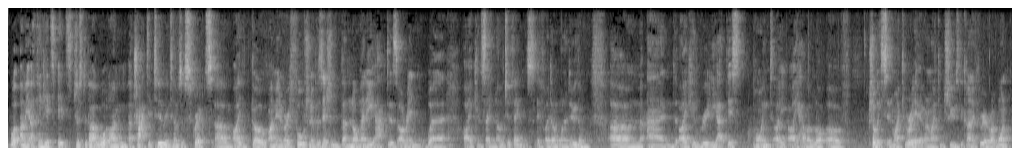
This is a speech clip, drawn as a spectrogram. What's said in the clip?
Well, I mean, I think it's it's just about what I'm attracted to in terms of scripts. Um, I go, I'm in a very fortunate position that not many actors are in, where I can say no to things if I don't want to do them, um, and I can really, at this point, I, I have a lot of choice in my career, and I can choose the kind of career I want.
